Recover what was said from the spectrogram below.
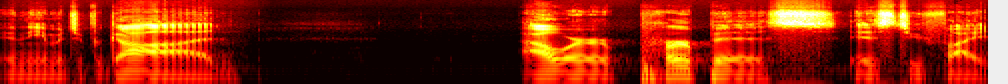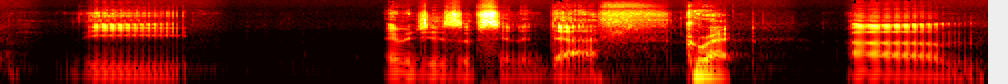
in the image of God, our purpose is to fight the images of sin and death, Correct. um,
